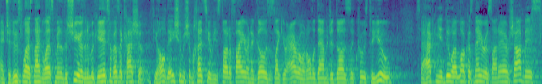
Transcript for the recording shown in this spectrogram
I introduced last night, in the last minute of the shir, that the Mukhi has a kasha. If you hold Eishim Mishim when you start a fire and it goes, it's like your arrow and all the damage it does accrues to you. So how can you do Adlakas Neiris on Erev Shabbos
